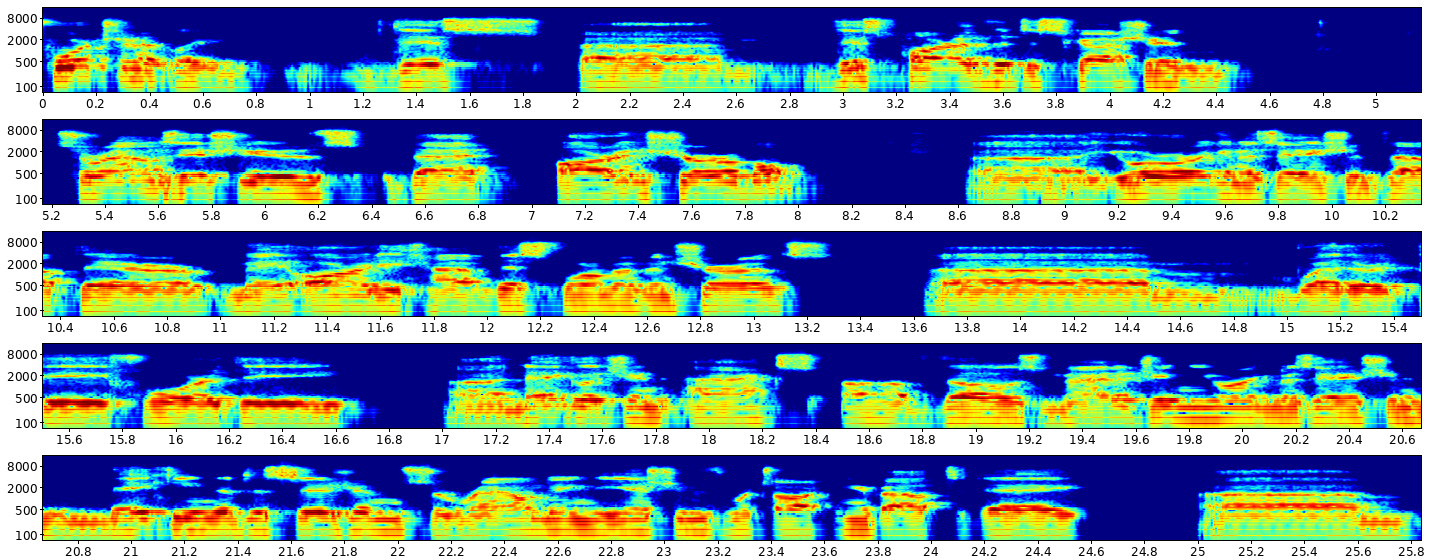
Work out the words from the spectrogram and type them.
fortunately, this, um, this part of the discussion surrounds issues that are insurable uh, your organizations out there may already have this form of insurance, um, whether it be for the uh, negligent acts of those managing the organization and making the decisions surrounding the issues we're talking about today, um,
